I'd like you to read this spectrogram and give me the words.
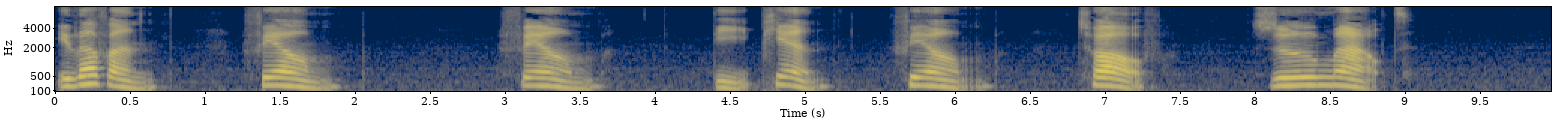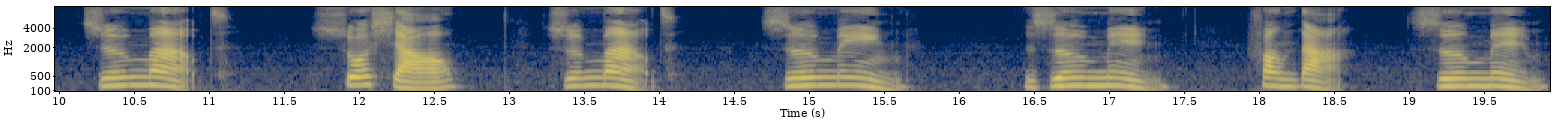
Eleven, film. Film 底片 film. Twelve, zoom out. Zoom out 缩小 zoom out. Zoom in. Zoom in 放大 zoom in.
